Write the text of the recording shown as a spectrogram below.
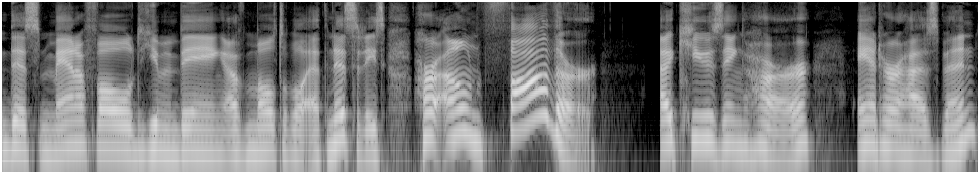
this manifold human being of multiple ethnicities. Her own father accusing her and her husband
